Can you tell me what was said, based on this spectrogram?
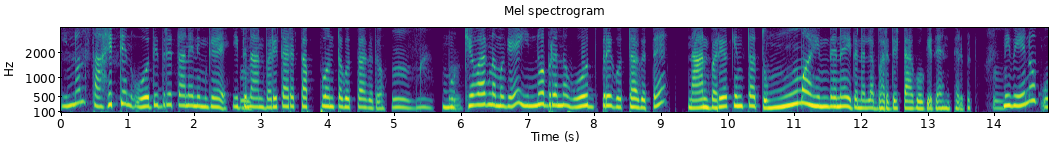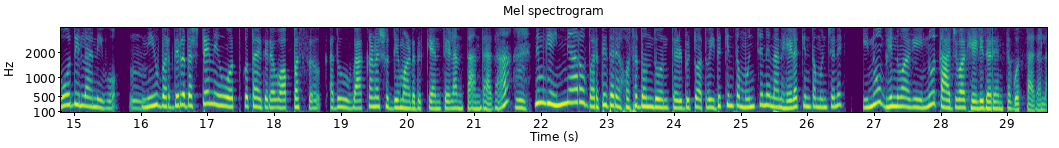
ಇನ್ನೊಂದು ಸಾಹಿತ್ಯ ಓದಿದ್ರೆ ತಾನೇ ನಿಮ್ಗೆ ಇದು ನಾನು ಬರಿತಾ ಇರೋ ತಪ್ಪು ಅಂತ ಗೊತ್ತಾಗೋದು. ಮುಖ್ಯವಾಗಿ ನಮಗೆ ಇನ್ನೊಬ್ರನ್ನ ಓದಿದ್ರೆ ಗೊತ್ತಾಗುತ್ತೆ. ನಾನ್ ಬರೆಯೋಕ್ಕಿಂತ ತುಂಬಾ ಹಿಂದೆನೆ ಇದನ್ನೆಲ್ಲ ಬರ್ದಿಟ್ಟಾಗೋಗಿದೆ ಅಂತ ಹೇಳ್ಬಿಟ್ಟು. ನೀವೇನು ಓದಿಲ್ಲ ನೀವು. ನೀವು ಬರ್ದಿರೋದಷ್ಟೇ ನೀವು ಓದ್ಕೋತಾ ಇದ್ದೀರಾ ವಾಪಸ್ ಅದು ವ್ಯಾಕರಣ ಶುದ್ಧಿ ಮಾಡೋದಕ್ಕೆ ಅಂತೇಳಿ ಅಂತ ಅಂದಾಗ. ನಿಮ್ಗೆ ಇನ್ಯಾರೋ ಬರ್ದಿದ್ದಾರೆ ಹೊಸದೊಂದು ಅಂತ ಹೇಳ್ಬಿಟ್ಟು ಅಥವಾ ಇದಕ್ಕಿಂತ ಮುಂಚೆನೆ ನಾನು ಹೇಳಕ್ಕಿಂತ ಮುಂಚೆನೆ ಇನ್ನೂ ಭಿನ್ನವಾಗಿ ಇನ್ನೂ ತಾಜವಾಗಿ ಹೇಳಿದ್ದಾರೆ ಅಂತ ಗೊತ್ತಾಗಲ್ಲ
